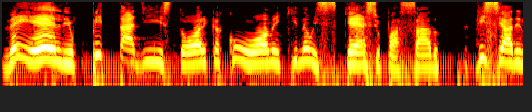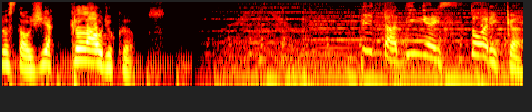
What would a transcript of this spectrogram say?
vem ele, o Pitadinha Histórica, com o homem que não esquece o passado, viciado em nostalgia, Cláudio Campos. Pitadinha histórica.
